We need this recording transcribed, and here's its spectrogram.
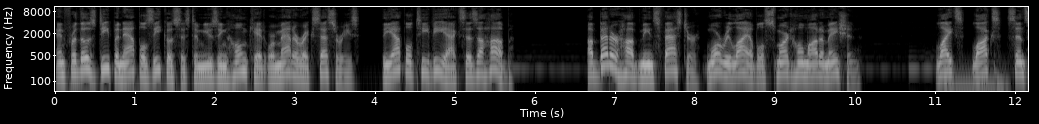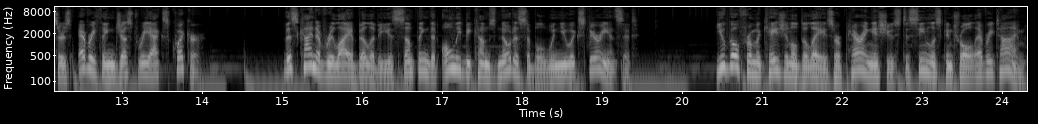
And for those deep in Apple's ecosystem using HomeKit or Matter accessories, the Apple TV acts as a hub. A better hub means faster, more reliable smart home automation. Lights, locks, sensors, everything just reacts quicker. This kind of reliability is something that only becomes noticeable when you experience it. You go from occasional delays or pairing issues to seamless control every time.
